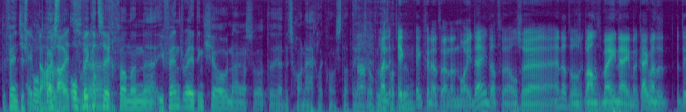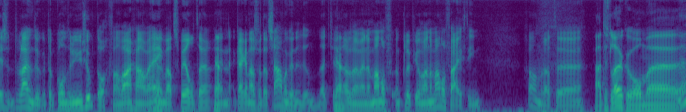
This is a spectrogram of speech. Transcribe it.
De Ventures Even podcast ontwikkelt eh. zich van een eh, event rating show naar een soort... ja, dit is gewoon eigenlijk gewoon strategisch Ah, overleg Maar wat we ik, doen. ik vind dat wel een mooi idee, dat we onze, hè, dat we onze klanten meenemen. Kijk, want het, het, is, het blijft natuurlijk een continue zoektocht. Van waar gaan we heen, Ja. wat speelt er? Ja. En kijk, en als we dat samen kunnen doen, dat, je, Ja. dat we met een, man of, een clubje van een man of 15, gewoon wat... eh, Ja, het is leuker om, eh,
